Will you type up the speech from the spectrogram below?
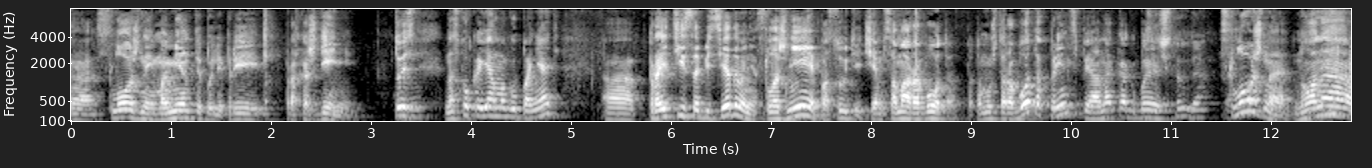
а, сложные моменты были при прохождении. То есть, насколько я могу понять, а, пройти собеседование сложнее, по сути, чем сама работа. Потому что работа, в принципе, она как бы Зачастую, да. сложная, но она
